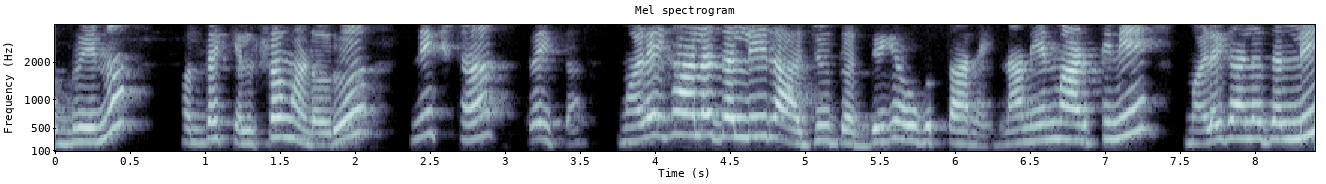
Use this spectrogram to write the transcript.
ಒಬ್ರು ಏನು ಹೊಲ್ದಾಗ ಕೆಲಸ ಮಾಡೋರು. ನೆಕ್ಸ್ಟ್ ರೈತ, ಮಳೆಗಾಲದಲ್ಲಿ ರಾಜು ಗದ್ದೆಗೆ ಹೋಗುತ್ತಾನೆ. ನಾನ್ ಏನ್ ಮಾಡ್ತೀನಿ? ಮಳೆಗಾಲದಲ್ಲಿ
